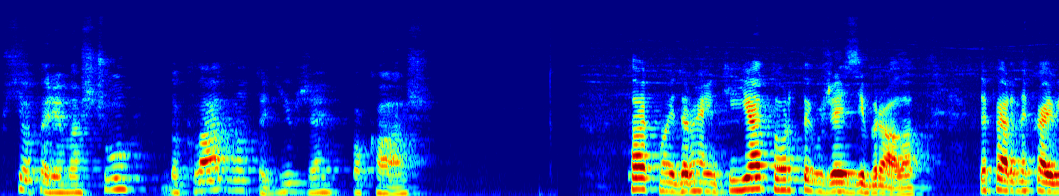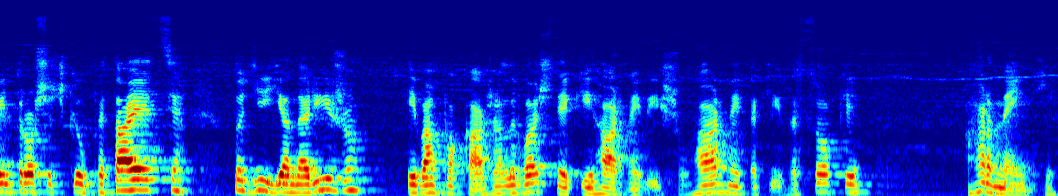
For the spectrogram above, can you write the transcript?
все перемащу докладно, тоді вже покажу. Так, мої дорогенькі, я тортик вже зібрала. Тепер нехай він трошечки впитається, тоді я наріжу і вам покажу. Але бачите, який гарний вийшов. Гарний, такий високий, гарненький.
